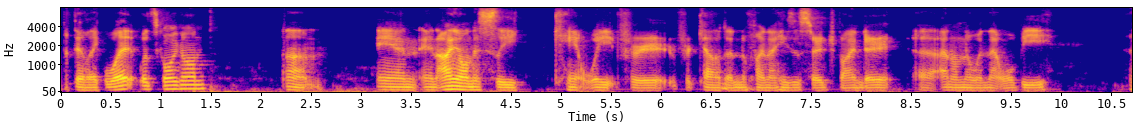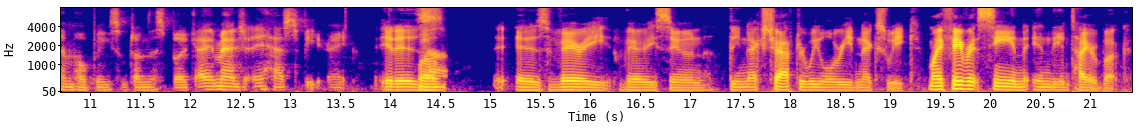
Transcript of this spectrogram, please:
but they're like, what? What's going on? Um, and and I honestly can't wait for for Kaladin to find out he's a surge binder. Uh, I don't know when that will be. I'm hoping sometime this book. I imagine it has to be right. It is. Well- it is very very soon. The next chapter we will read next week. My favorite scene in the entire book,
